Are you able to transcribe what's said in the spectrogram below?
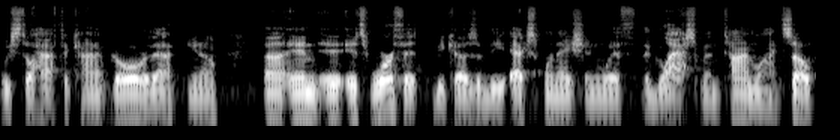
we still have to kind of go over that, you know, uh, and it, it's worth it because of the explanation with the Glassman timeline. So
